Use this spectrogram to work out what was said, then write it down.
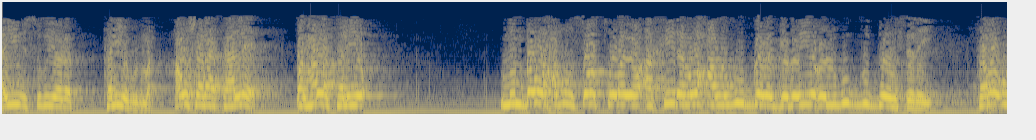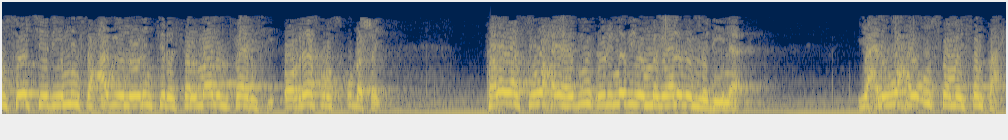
ayuu isugu yeedho taliya buuhi marka hawshanaa taalle bal hala taliyo. Ninba waxbuu soo turay oo akhiiran waxaa lagu gabagabeeyey oo lagu guddoonsaday talo uu soo jeediyey nin saxaabiga la odhan jiray salmaan alfarisi oo reefrus u dhashay. Taladaasi waxay ahayd wuxuu yihi nebiga magaalada madiina. Yacni waxay u samaysan tahay.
